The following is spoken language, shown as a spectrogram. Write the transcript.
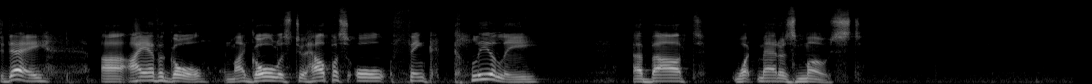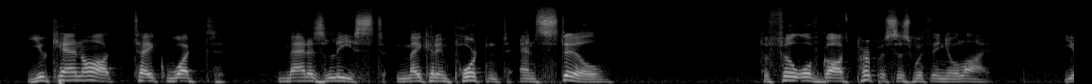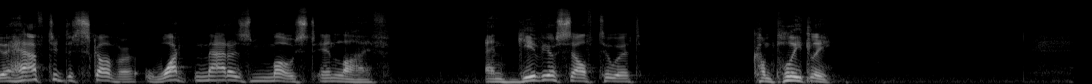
Today, uh, I have a goal, and my goal is to help us all think clearly about what matters most. You cannot take what matters least, make it important, and still fulfill all of God's purposes within your life. You have to discover what matters most in life and give yourself to it completely.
